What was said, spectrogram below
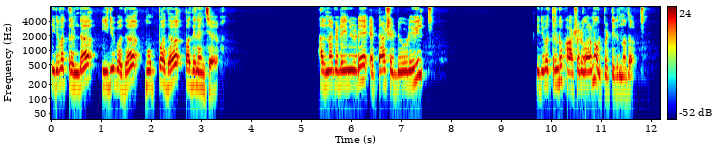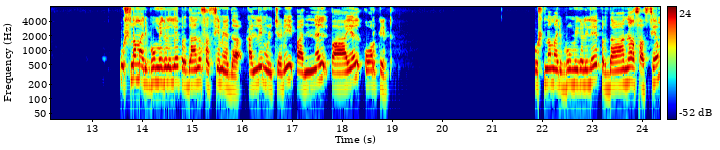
ഇരുപത്തിരണ്ട് ഇരുപത് മുപ്പത് പതിനഞ്ച്. ഭരണഘടനയുടെ എട്ടാം ഷെഡ്യൂളിൽ ഇരുപത്തിരണ്ട് ഭാഷകളാണ് ഉൾപ്പെട്ടിരുന്നത്. ഉഷ്ണ മരുഭൂമികളിലെ പ്രധാന സസ്യമേത് കള്ളി മുൾച്ചെടി പന്നൽ പായൽ ഓർക്കിഡ്. ഉഷ്ണ മരുഭൂമികളിലെ പ്രധാന സസ്യം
